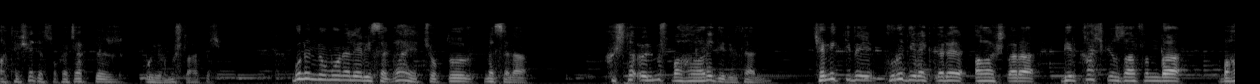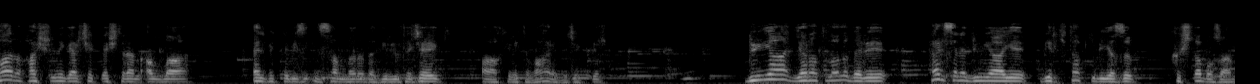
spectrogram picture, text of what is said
ateşe de sokacaktır buyurmuşlardır. Bunun numuneleri ise gayet çoktur. Mesela kışta ölmüş baharı dirilten, kemik gibi kuru direklere, ağaçlara birkaç gün zarfında bahar haşrini gerçekleştiren Allah, elbette bizi insanları da diriltecek, ahireti var edecektir. Dünya yaratılalı beri her sene dünyayı bir kitap gibi yazıp kışta bozan,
